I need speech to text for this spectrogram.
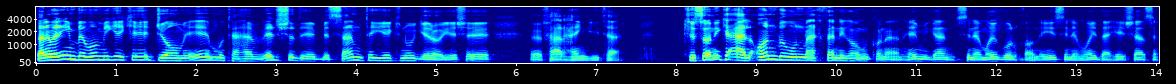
بنابراین این به ما میگه که جامعه متحول شده به سمت یک نوع گرایش فرهنگی تر کسانی که الان به اون مقطع نگاه می‌کنن هی میگن سینمای گلخانه ای سینمای دهه 60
